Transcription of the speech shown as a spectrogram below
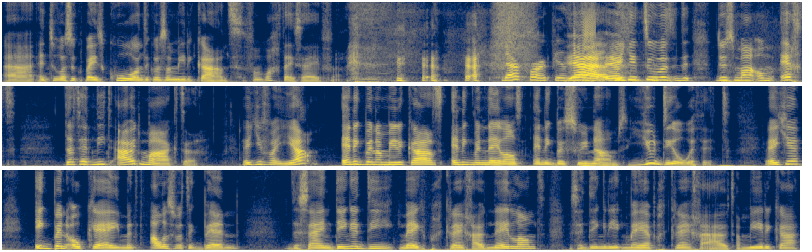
Eh, en toen was ik opeens cool, want ik was Amerikaans. Van, wacht eens even. Daarvoor heb je het Ja, gedaan. weet je, toen was dus maar om echt dat het niet uitmaakte. Weet je, van ja, en ik ben Amerikaans, en ik ben Nederlands, en ik ben Surinaams. You deal with it. Weet je, ik ben oké met alles wat ik ben. Er zijn dingen die ik mee heb gekregen uit Nederland. Er zijn dingen die ik mee heb gekregen uit Amerika.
